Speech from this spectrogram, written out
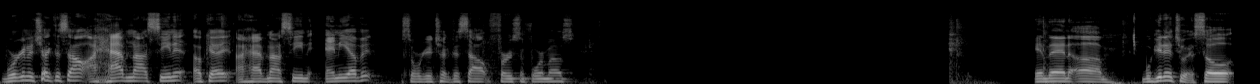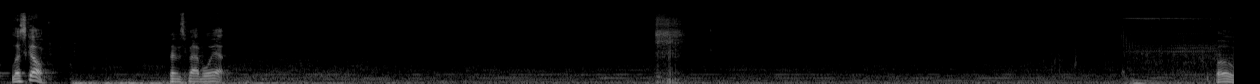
we're gonna check this out. I have not seen it. Okay, I have not seen any of it. So we're gonna check this out first and foremost. And then um, we'll get into it. So let's go. Turn this bad boy up. Whoa,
